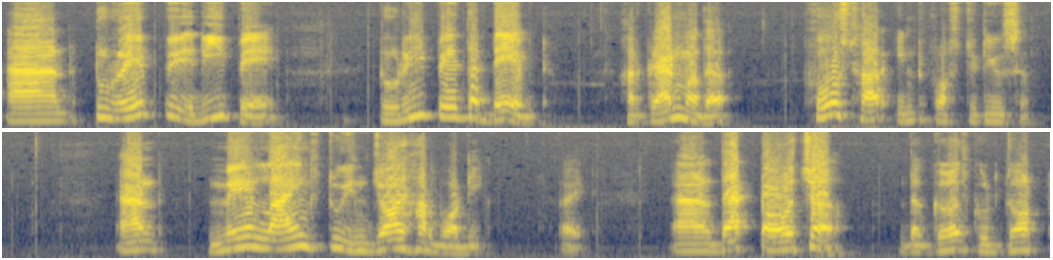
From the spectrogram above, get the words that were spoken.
And to repay, repay to repay the debt her grandmother forced her into prostitution and made lines to enjoy her body right? And that torture the girl could not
